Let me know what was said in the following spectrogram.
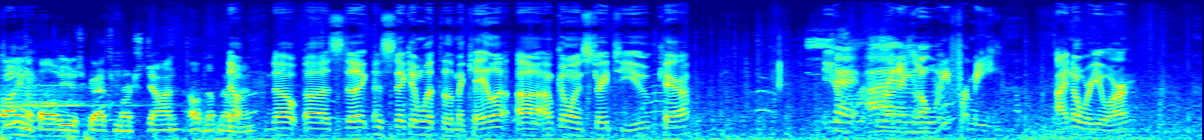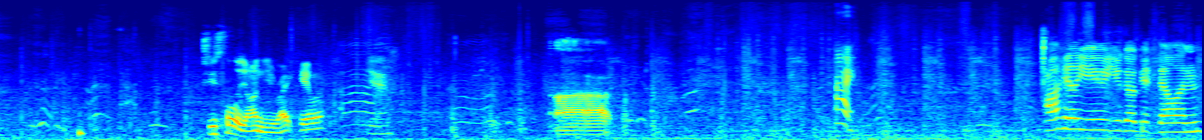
Probably gonna follow your scratch marks, John. Oh nope, never No, mind. no. Uh, stick, sticking with the Michaela. Uh, I'm going straight to you, Kara. You're Okay, r- I running am- away from me. I know where you are. She's fully on you, right, Kayla? Yeah. Uh, Hi. I'll heal you. You go get Dylan.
